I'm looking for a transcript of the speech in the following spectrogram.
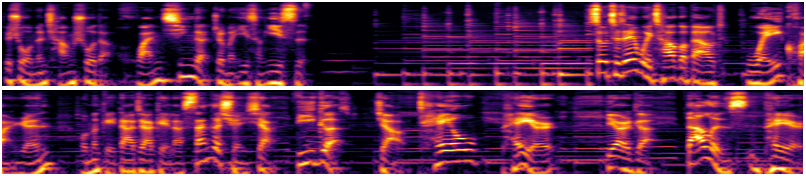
就是我们常说的还清的这么一层意思。So today we talk about 尾款人， 我们给大家给了三个选项，第一个叫 tail payer，第二个 balance payer，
